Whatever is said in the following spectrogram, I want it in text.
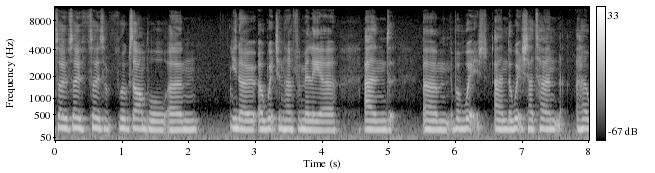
So, so, so, so for example, um, you know, a witch and her familiar, and um, the witch and the witch had turned her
